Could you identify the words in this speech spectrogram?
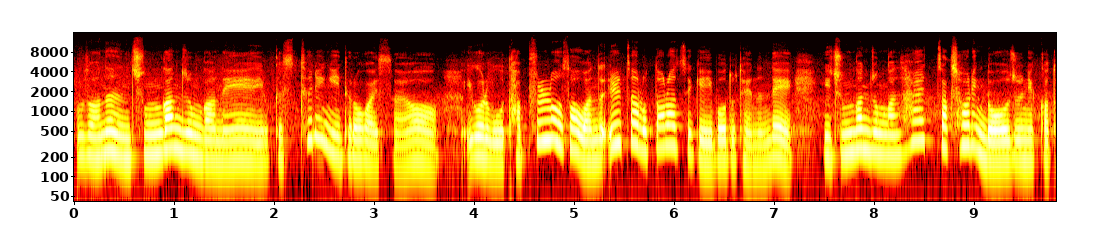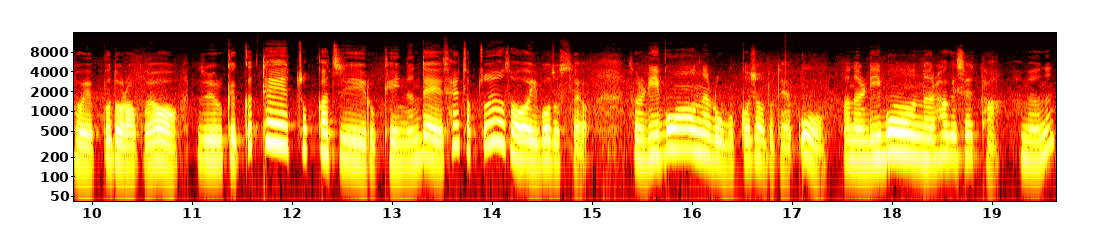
우선은 중간중간에 이렇게 스트링이 들어가 있어요. 이거를 뭐 다 풀러서 완전 일자로 떨어지게 입어도 되는데 이 중간중간 살짝 셔링 넣어주니까 더 예쁘더라고요. 그래서 이렇게 끝에 쪽까지 이렇게 있는데 살짝 조여서 입어줬어요. 그래서 리본으로 묶으셔도 되고 나는 리본을 하기 싫다 하면은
